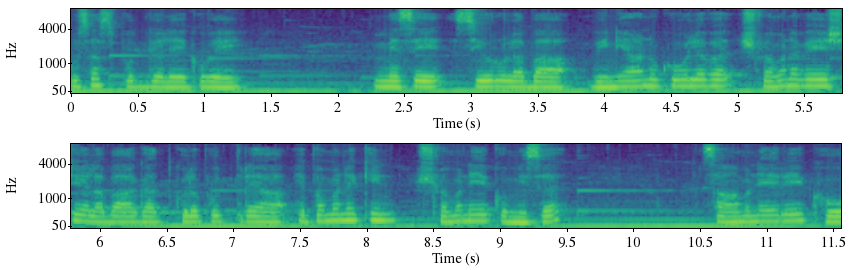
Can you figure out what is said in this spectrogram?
උසස් පුද්ගලයෙකු වෙයි. මෙසේ සිවුරු ලබා විනයානුකූලව ශ්‍රමණ වේශය ලබාගත් කුල පුත්‍රයා එපමණකින් ශ්‍රමණයෙකු මිස සාමණේරයෙක් හෝ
